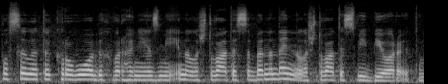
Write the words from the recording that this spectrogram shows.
Посилити кровообіг в організмі і налаштувати себе на день, налаштувати свій біоритм.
